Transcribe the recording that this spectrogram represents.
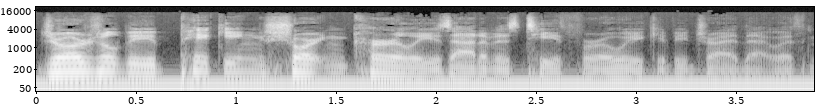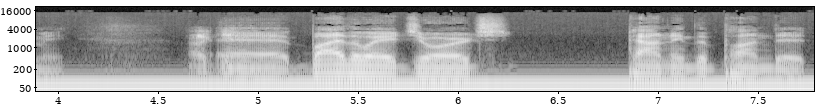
George will be picking short and curlies out of his teeth for a week if he tried that with me. Again. Uh, by the way, George, pounding the pundit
